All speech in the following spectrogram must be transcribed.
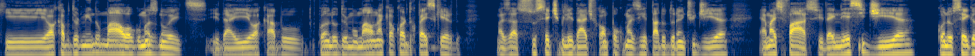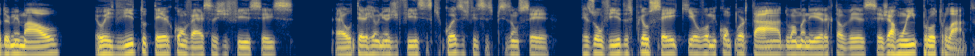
que eu acabo dormindo mal algumas noites. E daí eu acabo, quando eu durmo mal, não é que eu acordo com o pé esquerdo, mas a suscetibilidade de ficar um pouco mais irritado durante o dia é mais fácil. E daí nesse dia, quando eu sei que eu dormi mal, eu evito ter conversas difíceis, é, ou ter reuniões difíceis, que coisas difíceis precisam ser resolvidas, porque eu sei que eu vou me comportar de uma maneira que talvez seja ruim pro outro lado.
